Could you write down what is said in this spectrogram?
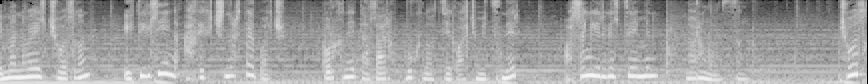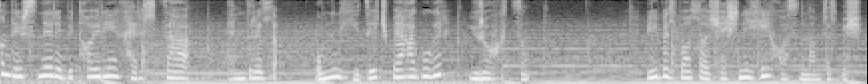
Имануэль чуулганд итгэлийн ах эгч нартай болж Бурхны талаарх бүх нууцыг олж мэдснээр олон эргэлзээ минь норон унсан. Чуулганд ирснээр бид хоёрын харилцаа амьдрал өмнө нь хизээж байгаагүйгээр өрөөгдсөн. Библи бол шашны хийх хосон номлол биш.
